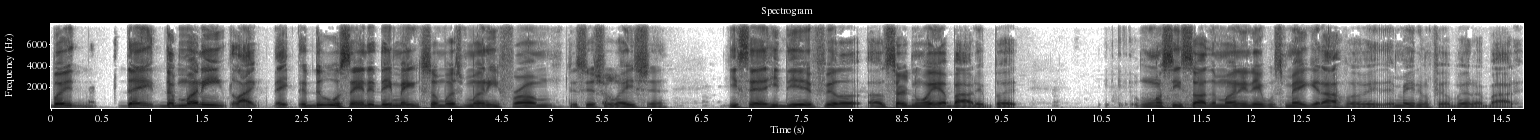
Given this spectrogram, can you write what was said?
But they the money like they, the dude was saying that they make so much money from the situation. He said he did feel a, a certain way about it, but once he saw the money they was making off of it, it made him feel better about it.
